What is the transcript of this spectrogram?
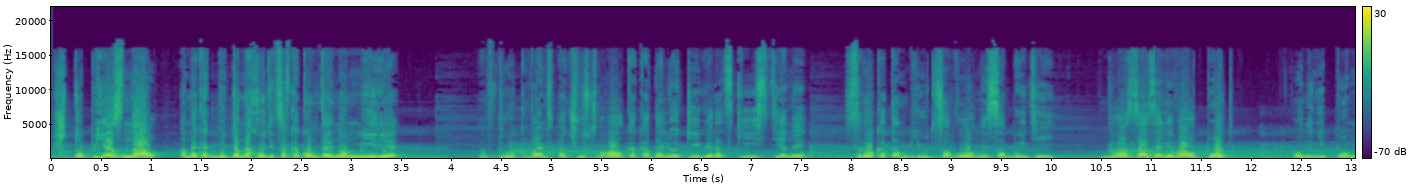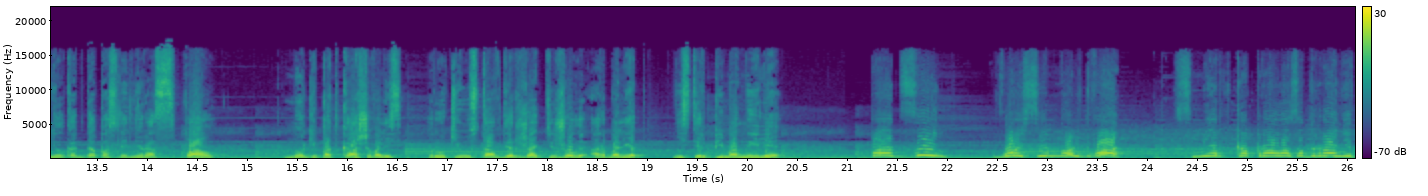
Чтоб я знал, она как будто находится в каком-то ином мире. Вдруг Ваймс почувствовал, как о далекие городские стены с рокотом бьются волны событий. Глаза заливал пот. Он и не помнил, когда последний раз спал. Ноги подкашивались, руки, устав держать тяжелый арбалет, нестерпимо ныли. «Подзынь! 8.02! Смерть капрала Задранец!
